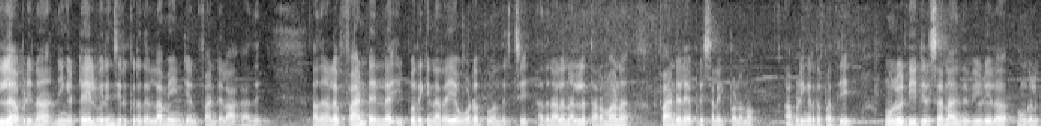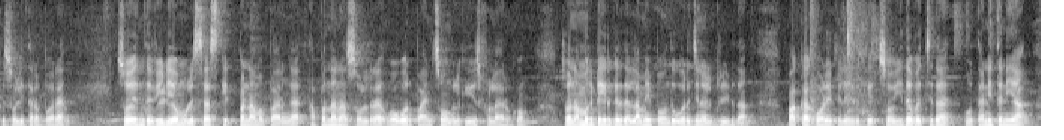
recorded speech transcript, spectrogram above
இல்லை அப்படின்னா நீங்கள் டெய்ல் விரிஞ்சு இருக்கிறது எல்லாமே இந்தியன் ஃபேண்டெயில் ஆகாது. அதனால் ஃபேண்டெயிலில் இப்போதைக்கு நிறைய உடப்பு வந்துருச்சு. அதனால நல்ல தரமான ஃபேண்டைலை எப்படி செலக்ட் பண்ணணும் அப்படிங்கிறத பற்றி முழு டீட்டெயில்ஸாக நான் இந்த வீடியோவில் உங்களுக்கு சொல்லித் தரப்போகிறேன் ஸோ இந்த வீடியோ முழுசாக ஸ்கிப் பண்ணாமல் பாருங்கள் அப்போ தான் நான் சொல்கிற ஒவ்வொரு பாயிண்ட்ஸும் உங்களுக்கு யூஸ்ஃபுல்லாக இருக்கும். ஸோ நம்மக்கிட்ட இருக்கிறது எல்லாமே இப்போ வந்து ஒரிஜினல் ப்ரீடு தான். பக்கா குவாலிட்டியில் இருக்குது ஸோ இதை வச்சு தான் தனித்தனியாக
